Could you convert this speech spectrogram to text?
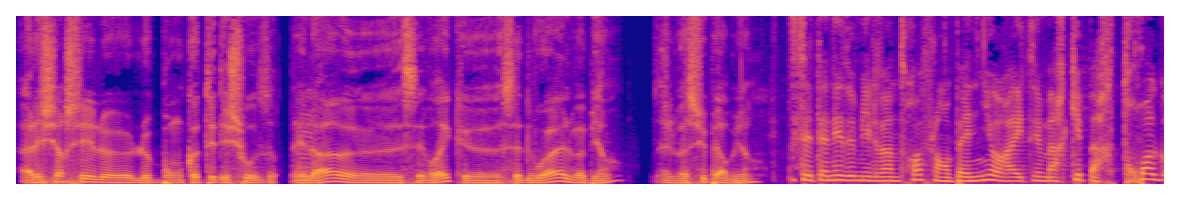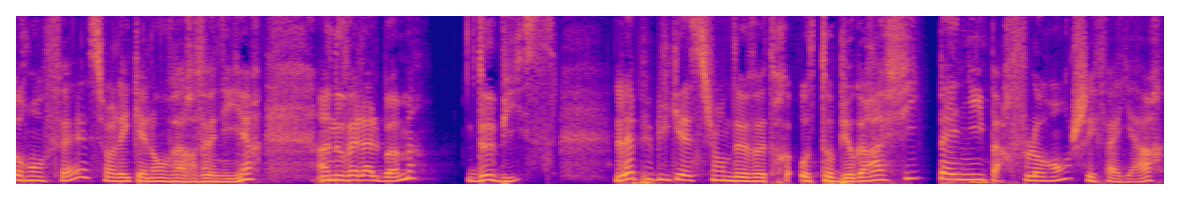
aller chercher le, le bon côté des choses. Et Mm. là, c'est vrai que cette voix, elle va bien. Elle va super bien. Cette année 2023, Florent Pagny aura été marquée par trois grands faits sur lesquels on va revenir. Un nouvel album, deux bis, la publication de votre autobiographie, Pagny par Florent chez Fayard,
